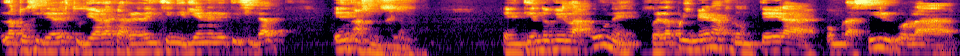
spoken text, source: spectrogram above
la posibilidad de estudiar la carrera de ingeniería en electricidad en Asunción. Entiendo que la UNE fue la primera frontera con Brasil por la,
